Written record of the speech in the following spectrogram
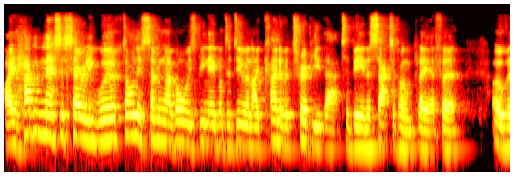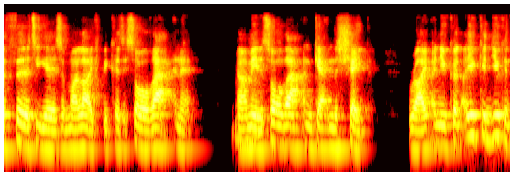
I haven't necessarily worked on, is something I've always been able to do. And I kind of attribute that to being a saxophone player for over 30 years of my life because it's all that, isn't it? Mm-hmm. I mean, it's all that and getting the shape right. And you can, you can, you can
